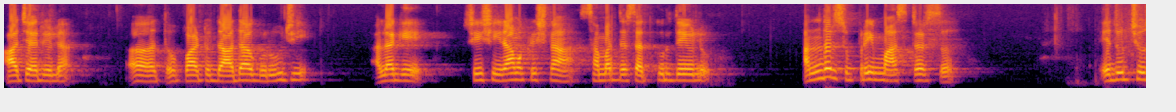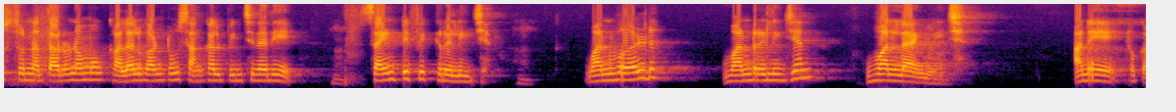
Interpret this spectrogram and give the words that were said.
ఆచార్యుల తో పాటు దాదా గురూజీ అలాగే శ్రీ శ్రీరామకృష్ణ సమర్థ సద్గురుదేవులు అందరు సుప్రీం మాస్టర్స్ ఎదురు చూస్తున్న తరుణము కలలు కంటూ సంకల్పించినది scientific religion. One world one religion one language అనే ఒక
